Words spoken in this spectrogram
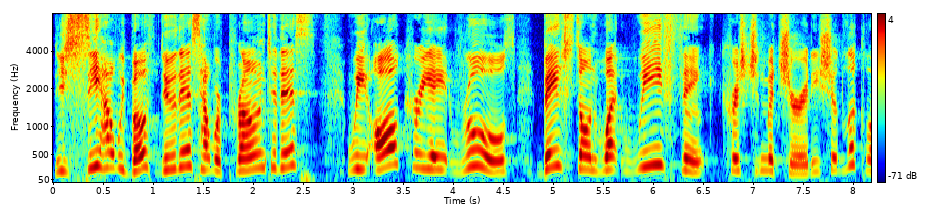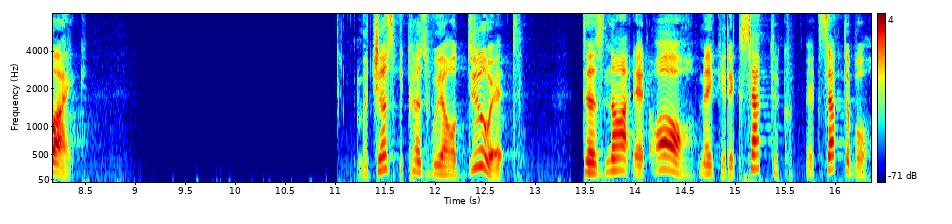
Do you see how we both do this? How we're prone to this? We all create rules based on what we think Christian maturity should look like. But just because we all do it does not at all make it acceptable.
